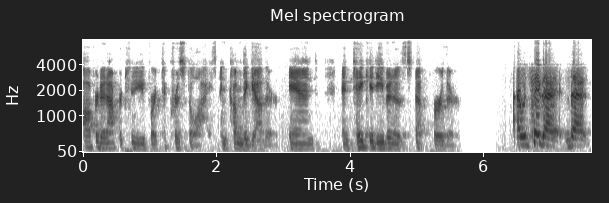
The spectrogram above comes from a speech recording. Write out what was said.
offered an opportunity for it to crystallize and come together and and take it even a step further. I would say that that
